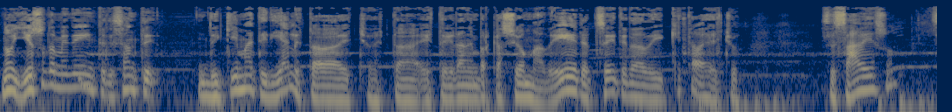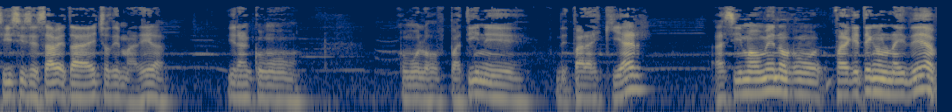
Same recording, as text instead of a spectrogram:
No, y eso también es interesante. ¿De qué material estaba hecho esta, esta gran embarcación? ¿Madera, etcétera? ¿De qué estaba hecho? ¿Se sabe eso? Sí, sí, se sabe. Estaba hecho de madera. Eran como, como los patines de, para esquiar. Así más o menos, como para que tengan una idea.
